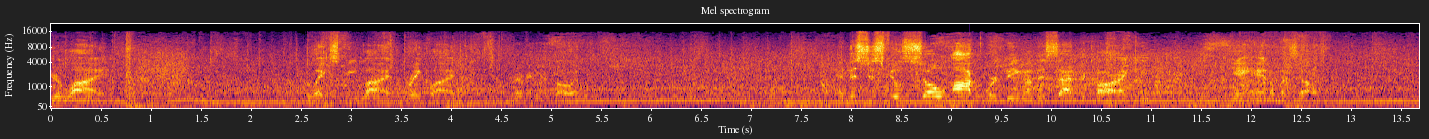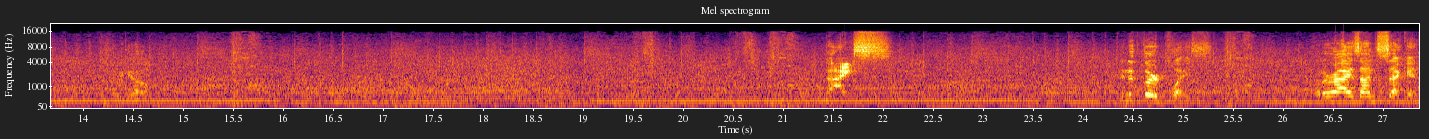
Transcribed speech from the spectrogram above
your line. Or like speed line, the brake line, whatever you want to call it. And this just feels so awkward being on this side of the car. I can't, can't handle myself. There we go. Nice. Into third place. Got our eyes on second.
